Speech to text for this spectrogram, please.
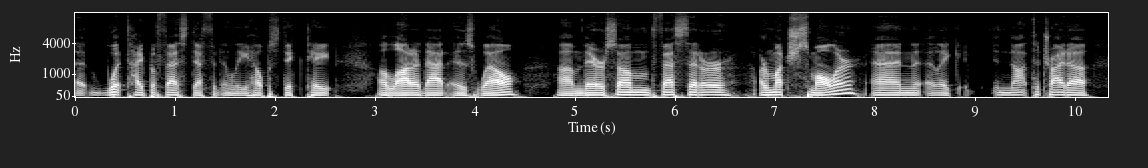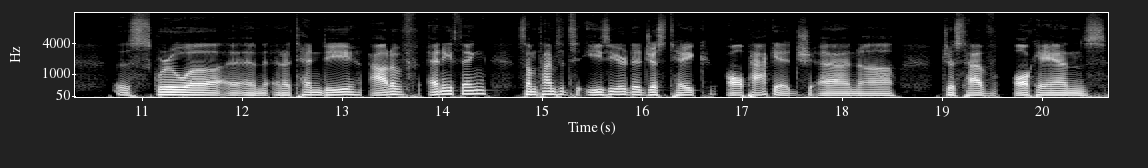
uh, what type of fest definitely helps dictate a lot of that as well. Um, there are some fests that are are much smaller and uh, like not to try to uh, screw uh, an, an attendee out of anything. Sometimes it's easier to just take all package and uh, just have all cans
